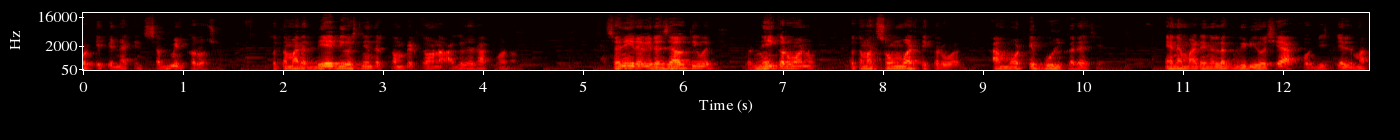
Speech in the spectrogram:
ઓટીપી નાખીને સબમિટ કરો છો, તો તમારે બે દિવસની અંદર કમ્પ્લીટ કરવાનો આગ્રહ રાખવાનો. શનિ, રવિ રજા આવતી હોય તો નહીં કરવાનું, તો તમારે સોમવારથી કરવાનું. આ મોટી ભૂલ કરે છે. એના માટેનો અલગ વીડિયો છે આખો ડિટેલમાં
